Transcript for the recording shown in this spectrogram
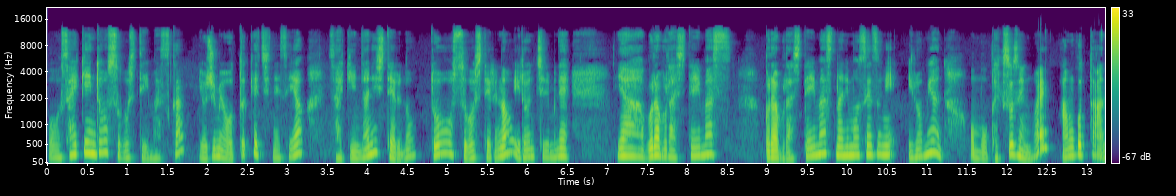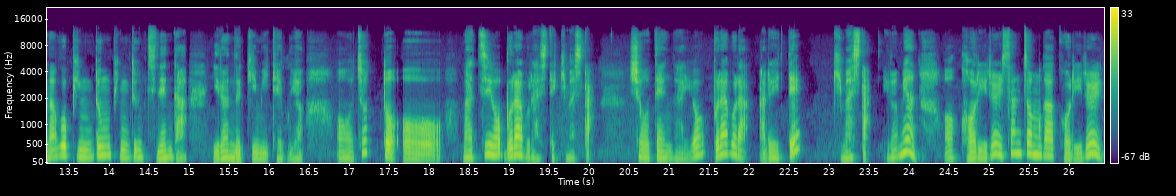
어, 最近どう過ごしていますか? 요즘에 어떻게 지내세요? 最近何してるの?どう過ごしてるの? 이런 질문에, 야, 브라브라 しています. 브라브라 しています. 何もせずに. 이러면, 어, 뭐, 백수생활? 아무것도 안 하고 빙둥빙둥 지낸다. 이런 느낌이 되고요. 어, ちょっと, 어, 街を 브라브라 してきました. 쇼텐가요 브라브라 歩いて きました. 이러면 어, 거리를 산점과 거리를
